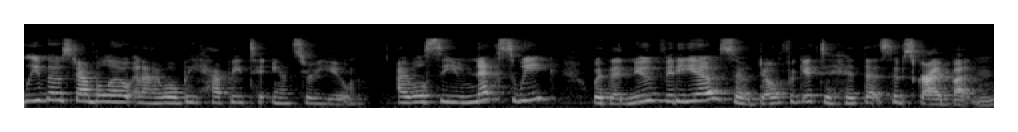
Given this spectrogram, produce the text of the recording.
leave those down below and I will be happy to answer you. I will see you next week with a new video, so don't forget to hit that subscribe button.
